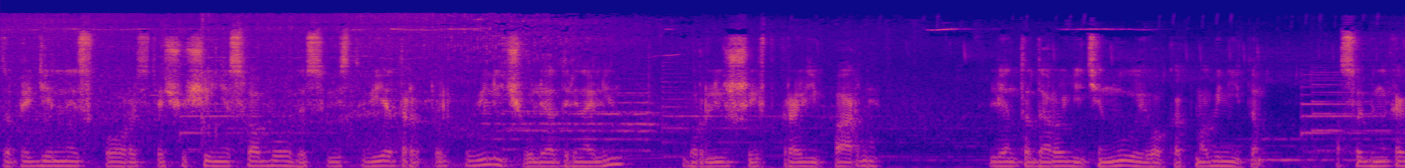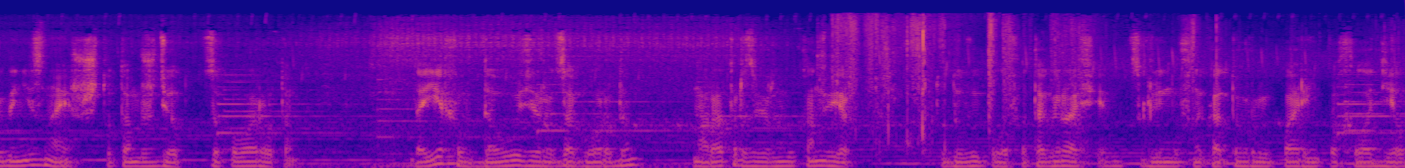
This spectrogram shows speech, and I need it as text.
Запредельная скорость, ощущение свободы, свист ветра только увеличивали адреналин, бурливший в крови парня. Лента дороги тянула его как магнитом, особенно когда не знаешь, что там ждет за поворотом. Доехав до озера за городом, Марат развернул конверт. Туда выпала фотография, взглянув на которую парень похолодел.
